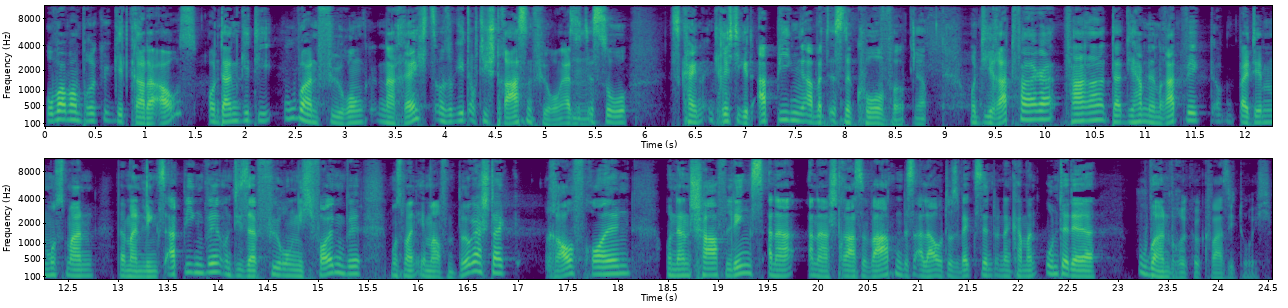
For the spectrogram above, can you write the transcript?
Oberbaumbrücke geht geradeaus und dann geht die U-Bahn-Führung nach rechts und so geht auch die Straßenführung. Also es ist so, ist kein richtiges Abbiegen, aber es ist eine Kurve. Ja. Und die Radfahrer, Fahrer, da, die haben einen Radweg, bei dem muss man, wenn man links abbiegen will und dieser Führung nicht folgen will, muss man immer auf den Bürgersteig raufrollen und dann scharf links an der, an der Straße warten, bis alle Autos weg sind und dann kann man unter der U-Bahn-Brücke quasi durch.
